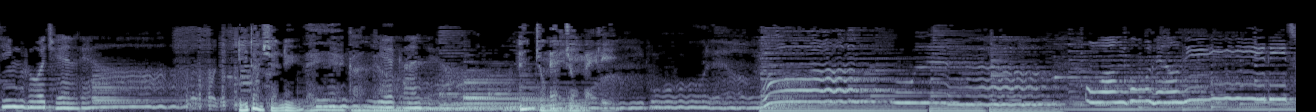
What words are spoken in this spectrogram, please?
心若倦了，一段旋律也干了，N 种美丽。忘不了，忘不了，忘不了你的错。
